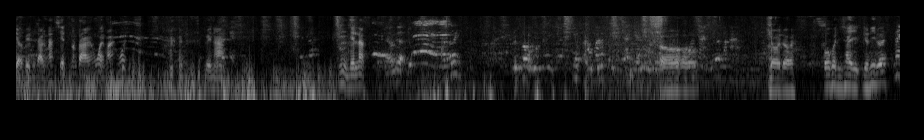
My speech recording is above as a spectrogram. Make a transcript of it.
ดี๋ยวเป็นทางนะเช็ดน้ำตาห่วยมาห่วยเคยนานอืมเห็นแล้วแล้วเลือดยุบเอ้ยก็มาให้เก็บเอามาเป็นชายเดียวนี่เออใหญ่เยอะมาหาโดยโดยโอ้เพิ่นสิใช่เดี๋ยวนี้เลยแม่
